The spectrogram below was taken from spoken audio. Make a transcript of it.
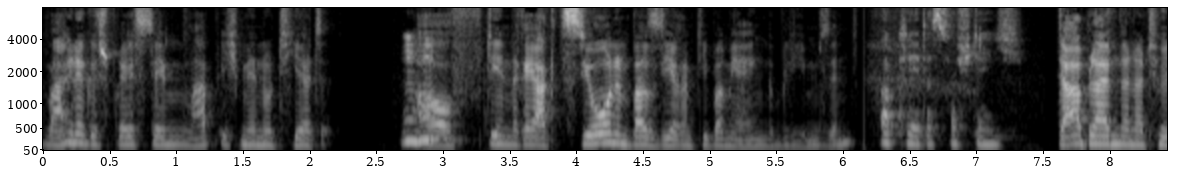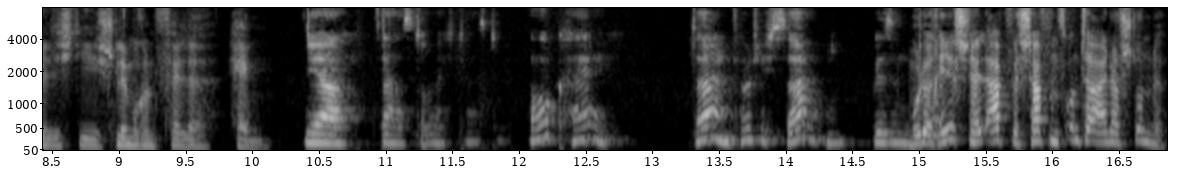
Meine Gesprächsthemen habe ich mir notiert mhm. auf den Reaktionen basierend, die bei mir hängen geblieben sind. Okay, das verstehe ich. Da bleiben dann natürlich die schlimmeren Fälle hängen. Ja, da hast du recht, da hast du. Okay. Dann würde ich sagen, wir sind. Moderier durch. schnell ab, wir schaffen es unter einer Stunde.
